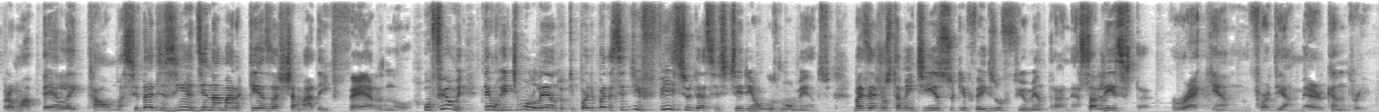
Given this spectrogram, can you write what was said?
para uma bela e calma cidade cidadezinha dinamarquesa chamada Inferno. O filme tem um ritmo lento que pode parecer difícil de assistir em alguns momentos, mas é justamente isso que fez o filme entrar nessa lista. Requiem for the American Dream.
